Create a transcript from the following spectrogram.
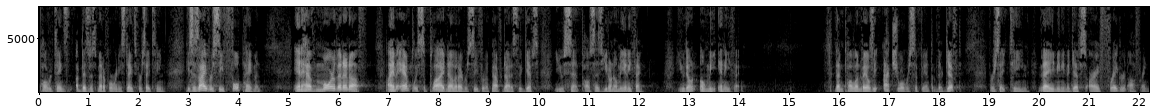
Paul retains a business metaphor when he states, verse 18. He says, I have received full payment and have more than enough. I am amply supplied now that I've received from Epaphroditus the gifts you sent. Paul says, You don't owe me anything. You don't owe me anything. Then Paul unveils the actual recipient of their gift. Verse 18 They, meaning the gifts, are a fragrant offering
